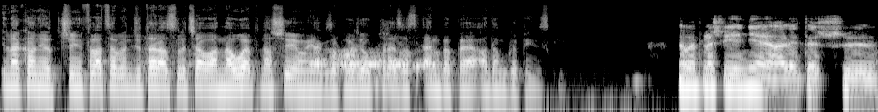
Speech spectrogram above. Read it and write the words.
I na koniec, czy inflacja będzie teraz leciała na łeb, na szyję, jak zapowiedział prezes NBP Adam Glepiński? Na łeb, na szyję nie, ale też yy,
